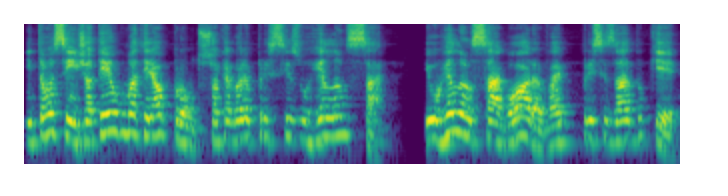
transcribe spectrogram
Então, assim, já tem algum material pronto, só que agora eu preciso relançar. E o relançar agora vai precisar do quê?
